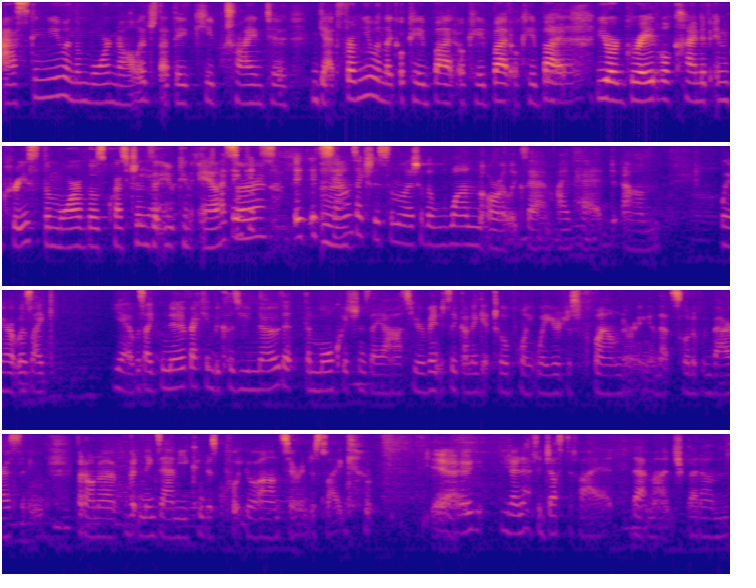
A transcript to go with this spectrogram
asking you and the more knowledge that they keep trying to get from you and like okay but okay but okay but yeah. your grade will kind of increase the more of those questions yeah. that you can answer I think it, it mm. sounds actually similar to the one oral exam I've had um, where it was like yeah, it was like nerve wracking because you know that the more questions they ask, you're eventually going to get to a point where you're just floundering, and that's sort of embarrassing. But on a written exam, you can just put your answer and just like, yeah, you don't have to justify it that much. But um,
